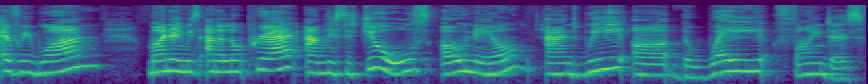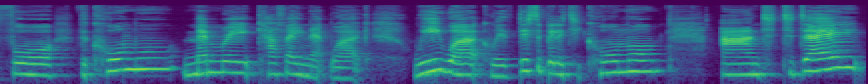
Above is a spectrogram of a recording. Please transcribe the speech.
everyone. My name is Anna Lompriere, and this is Jules O'Neill, and we are the Wayfinders for the Cornwall Memory Cafe Network. We work with Disability Cornwall, and today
